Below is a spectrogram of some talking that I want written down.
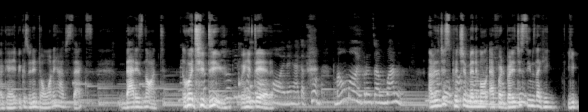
okay? Because when you don't want to have sex, that is not what you do, what he did. I mean, just put your minimal effort, but it just seems like he he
